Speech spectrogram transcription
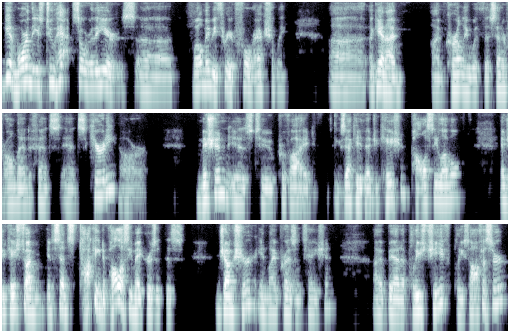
again worn these two hats over the years. Uh, well, maybe three or four actually. Uh, again, I'm I'm currently with the Center for Homeland Defense and Security. Our mission is to provide executive education, policy level education. So I'm in a sense talking to policymakers at this juncture in my presentation. I've been a police chief, police officer,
